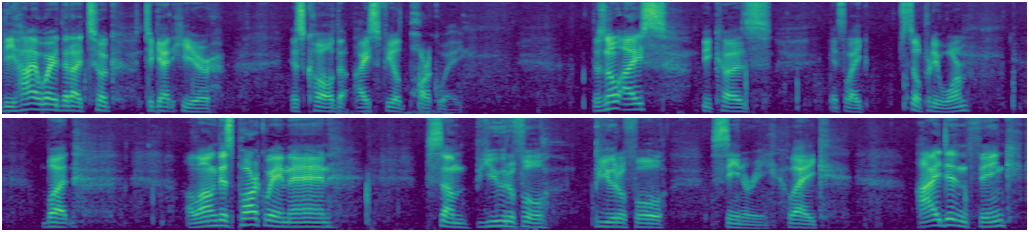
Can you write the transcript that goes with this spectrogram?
the highway that I took to get here is called the Icefield Parkway. There's no ice because it's like still pretty warm. But along this parkway, man, some beautiful, beautiful scenery. Like, I didn't think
